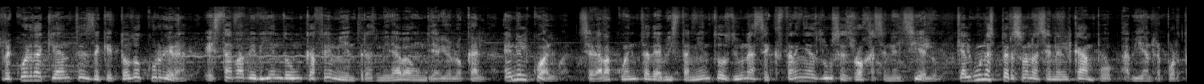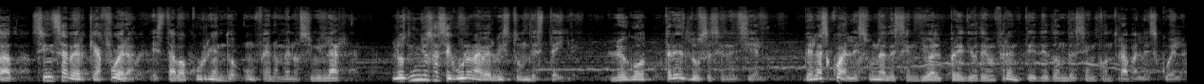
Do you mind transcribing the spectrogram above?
recuerda que antes de que todo ocurriera, estaba bebiendo un café mientras miraba un diario local, en el cual se daba cuenta de avistamientos de unas extrañas luces rojas en el cielo que algunas personas en el campo habían reportado, sin saber que afuera estaba ocurriendo un fenómeno similar. Los niños aseguran haber visto un destello, luego tres luces en el cielo de las cuales una descendió al predio de enfrente de donde se encontraba la escuela.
